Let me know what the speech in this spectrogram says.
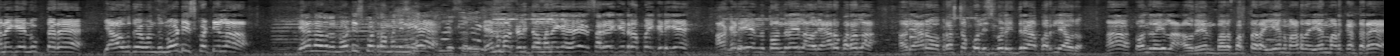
ಮನೆಗೆ ನುಗ್ತಾರೆ. ಯಾವುದೇ ಒಂದು ನೋಟಿಸ್ ಕೊಟ್ಟಿಲ್ಲ. ಏನಾದ್ರು ನೋಟಿಸ್ ಕೊಟ್ರಮ್ಮ ನಿಮ್ಗೆ? ಹೆಣ್ಣು ಮಕ್ಕಳಿದ್ದ ಮನೆಗೆ ಸರಿಯಾಗಿ ಇಡ್ರಪ್ಪ ಈ ಕಡೆಗೆ. ಆ ಕಡೆ ಏನು ತೊಂದ್ರೆ ಇಲ್ಲ ಅವ್ರು ಯಾರು ಬರಲ್ಲ. ಅವ್ರ ಯಾರು ಭ್ರಷ್ಟ ಪೊಲೀಸ್ಗಳು ಇದ್ರೆ ಬರ್ಲಿ ಅವರು. ಹಾ ತೊಂದ್ರೆ ಇಲ್ಲ. ಅವ್ರ ಏನ್ ಬರ್- ಬರ್ತಾರ ಏನ್ ಮಾಡ್ದ ಏನ್ ಮಾಡ್ಕಂತಾರೆ?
